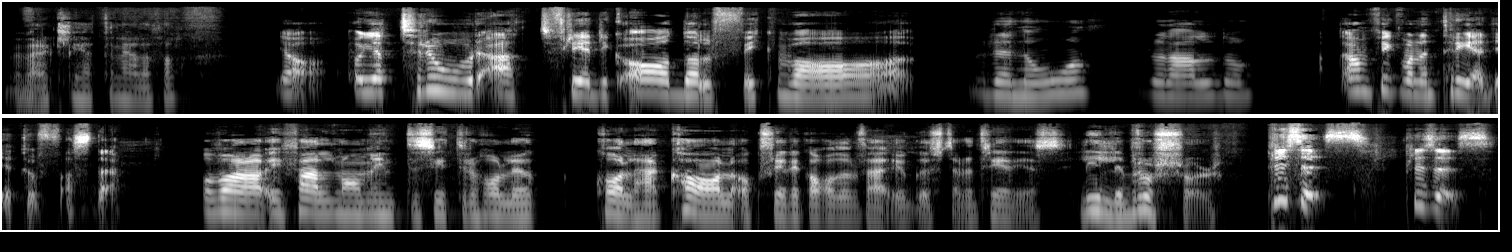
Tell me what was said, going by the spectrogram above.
med verkligheten i alla fall. Ja, och jag tror att Fredrik Adolf fick vara Renault, Ronaldo. Han fick vara den tredje tuffaste. Och bara ifall någon inte sitter och håller koll här, Karl och Fredrik Adolf är ju Gustav IIIs lillebrorsor. Precis, precis.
